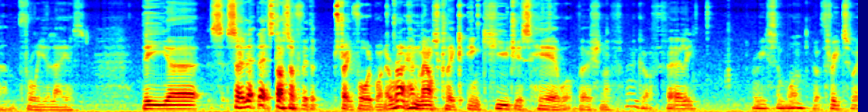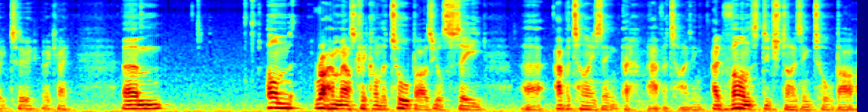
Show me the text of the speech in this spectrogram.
um, for all your layers. The uh, so let, us start off with a straightforward one. A right hand mouse click in QGIS here. What version? I've got a fairly recent one. Got 3282. Okay. Um, on right hand mouse click on the toolbars, you'll see uh, advertising, uh, advertising, advanced digitizing toolbar,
